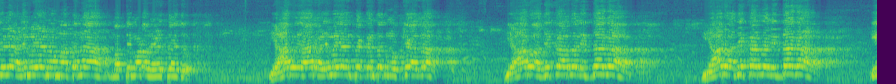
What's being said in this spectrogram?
ಜಿಲ್ಲೆ ಅಳಿಮಯ್ಯ ಅನ್ನೋ ಮಾತನ್ನ ಮತ್ತೆ ಮಾಡೋರು ಹೇಳ್ತಾ ಇದ್ರು. ಯಾರು ಯಾರು ಅಳಿಮಯ ಅಂತಕ್ಕಂಥದ್ದು ಮುಖ್ಯ ಅಲ್ಲ. ಯಾರು ಅಧಿಕಾರದಲ್ಲಿ ಇದ್ದಾಗ ಯಾರು ಅಧಿಕಾರದಲ್ಲಿ ಇದ್ದಾಗ ಈ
